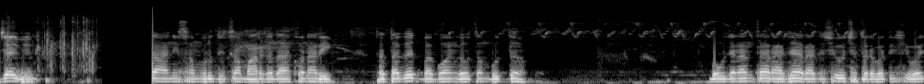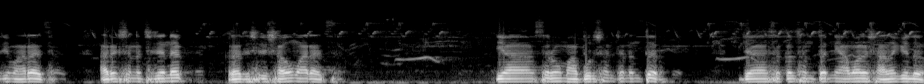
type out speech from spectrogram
जय भीम. आणि समृद्धीचा मार्ग दाखवणारी तथागत भगवान गौतम बुद्ध बहुजनांचा राजा राजशिव छत्रपती शिवाजी महाराज आरक्षणाचे जनक राजश्री शाहू महाराज या सर्व महापुरुषांच्या नंतर ज्या सकल संतांनी आम्हाला शाळा केलं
